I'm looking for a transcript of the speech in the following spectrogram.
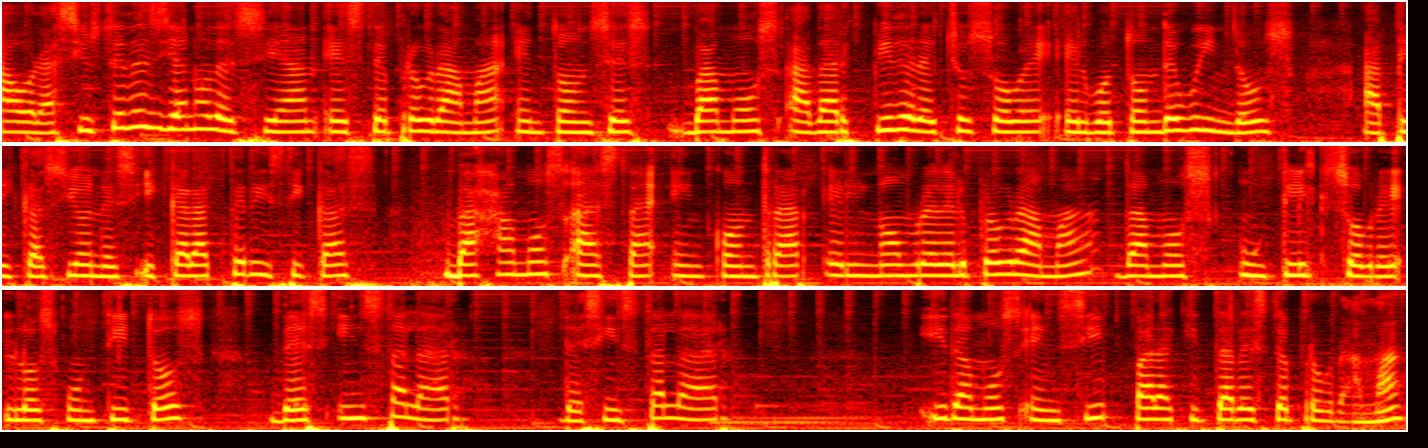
Ahora, si ustedes ya no desean este programa, entonces vamos a dar clic derecho sobre el botón de Windows, aplicaciones y características. Bajamos hasta encontrar el nombre del programa, damos un clic sobre los puntitos, desinstalar, desinstalar y damos en sí para quitar este programa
